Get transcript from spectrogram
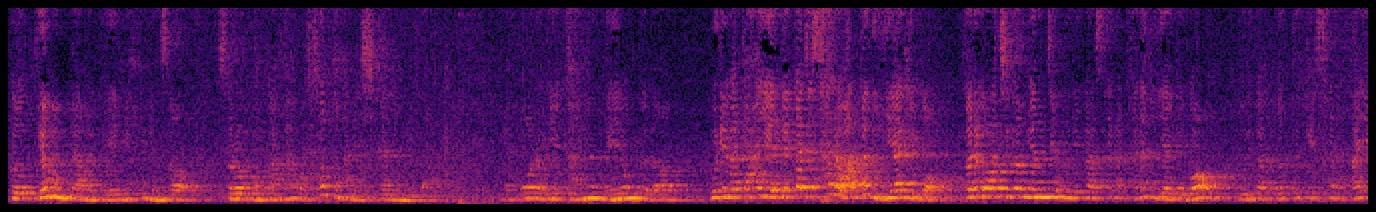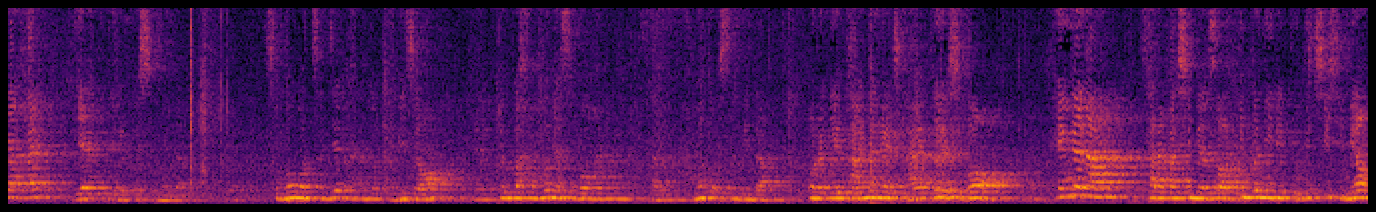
그 경험담을 얘기하면서 서로 공감하고 소통하는 시간입니다. 네, 오늘 이 강연 내용들은 우리가 다 여태까지 살아왔던 이야기고 그리고 지금 현재 우리가 살아가는 이야기고 우리가 어떻게 살아가야 할 이야기들일 것입니다. 성공은 천재가 하는 것 아니죠. 네, 그리고 한 번에 성공하는 없습니다. 오늘 이 강연을 잘 들으시고 행여나 살아가시면서 힘든 일이 부딪히시면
